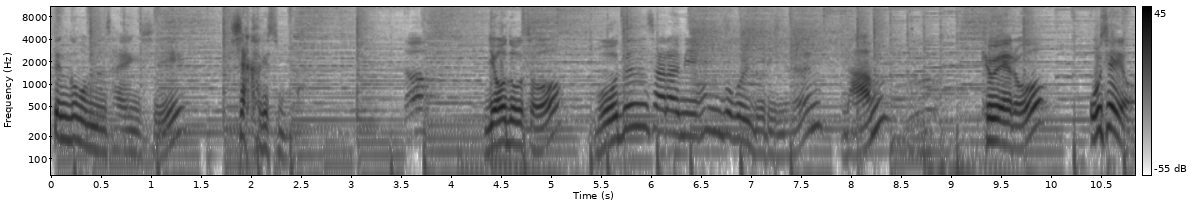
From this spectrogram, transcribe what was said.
뜬금없는 사행시 시작하겠습니다. 여도서 모든 사람이 행복을 누리는 남 교회로 오세요.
